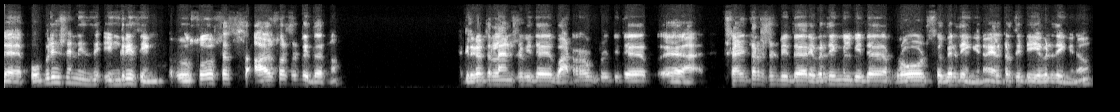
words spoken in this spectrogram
the population is increasing, resources also should be there, no? Agricultural land should be there, water will be there, uh, shelter should be there, everything will be there, roads, everything, you know, electricity, everything, you know,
